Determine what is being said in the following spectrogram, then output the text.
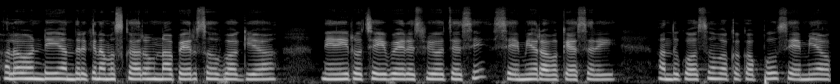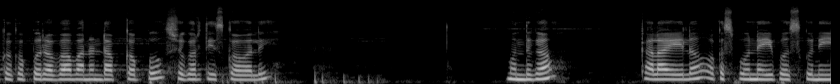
హలో అండి అందరికీ నమస్కారం. నా పేరు సౌభాగ్య. నేను ఈరోజు చేయబోయే రెసిపీ వచ్చేసి సేమియా రవ్వ కేసరి. అందుకోసం ఒక కప్పు సేమియా ఒక కప్పు రవ్వ one and half cup sugar తీసుకోవాలి. ముందుగా కళాయిలో ఒక స్పూన్ నెయ్యి పోసుకుని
